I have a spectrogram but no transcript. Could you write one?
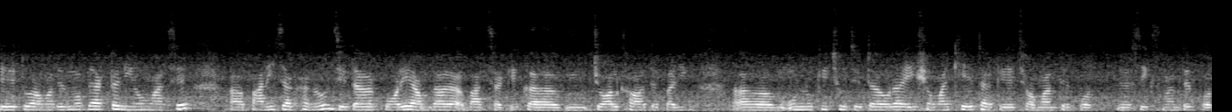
যেহেতু আমাদের মধ্যে একটা নিয়ম আছে পানি চাখানো, যেটার পরে আমরা বাচ্চাকে জল খাওয়াতে পারি। অন্য কিছু যেটা ওরা এই সময় খেয়ে থাকে, ছ মান্থের পর সিক্স মান্থের পর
